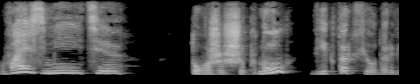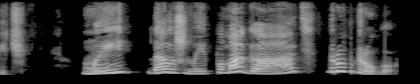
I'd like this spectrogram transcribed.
«Возьмите», – тоже шепнул Виктор Федорович. «Мы должны помогать друг другу.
